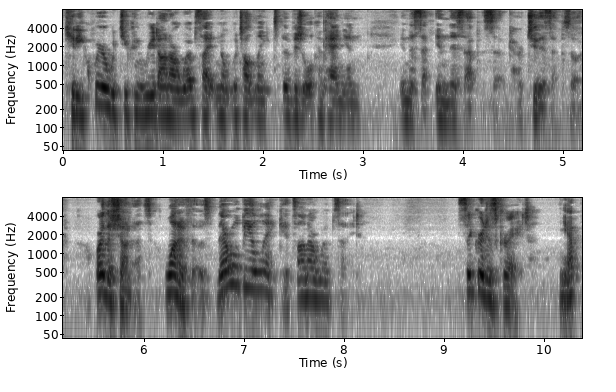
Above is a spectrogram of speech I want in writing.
"Kitty Queer," which you can read on our website, and which I'll link to the visual companion in this in this episode or to this episode. or the show notes. One of those. There will be a link. It's on our website. Sigrid is great. Yep.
